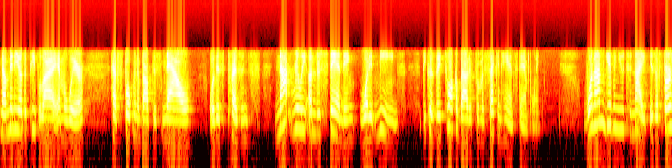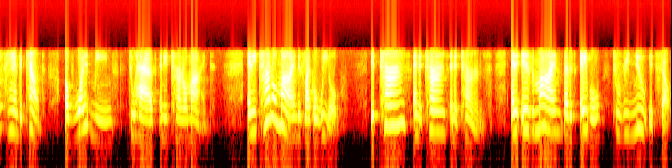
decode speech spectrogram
Now, many other people I am aware have spoken about this now or this presence, not really understanding what it means because they talk about it from a second-hand standpoint. What I'm giving you tonight is a first-hand account of what it means to have an eternal mind. An eternal mind is like a wheel. It turns and it turns and it turns. And it is a mind that is able to renew itself.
